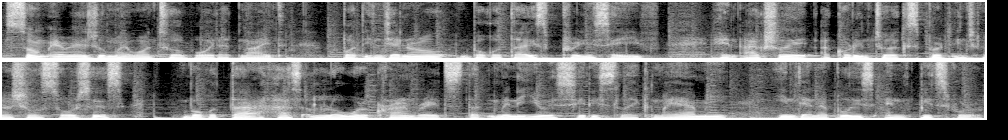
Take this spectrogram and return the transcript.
Some areas you might want to avoid at night but in general bogota is pretty safe. And actually according to expert international sources Bogota has lower crime rates than many US cities like Miami, Indianapolis, and Pittsburgh.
